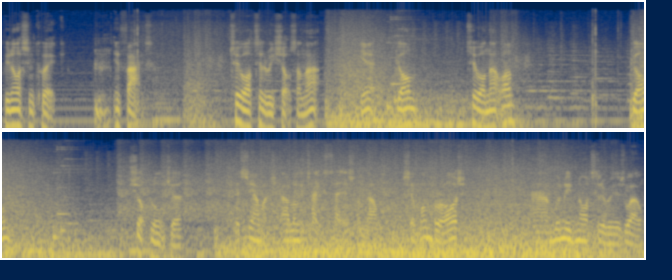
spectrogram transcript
Be nice and quick. In fact, two artillery shots on that. Yeah, gone. Two on that one. Gone shock launcher. Let's see how much, how long it takes to take this one down. So one barrage, and we'll need an artillery as well.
